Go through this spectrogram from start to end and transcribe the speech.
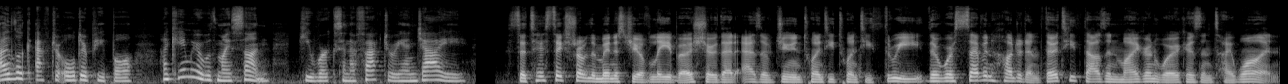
I look after older people. I came here with my son. He works in a factory in Jai. Statistics from the Ministry of Labor show that as of June 2023, there were 730,000 migrant workers in Taiwan.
